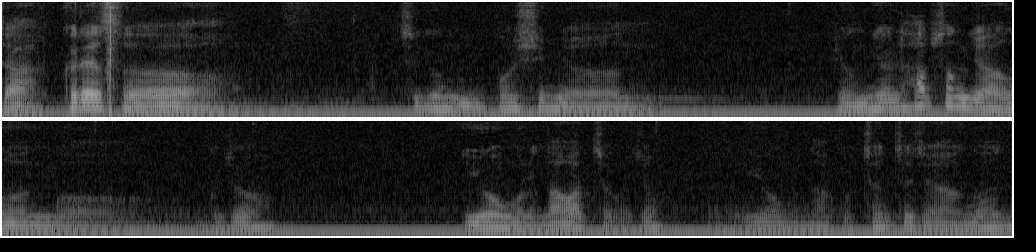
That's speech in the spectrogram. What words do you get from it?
자, 그래서 지금 보시면 병렬 합성 저항은 뭐 그죠? 2옴으로 나왔죠, 그죠? 2옴으로 나왔고 전체 저항은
